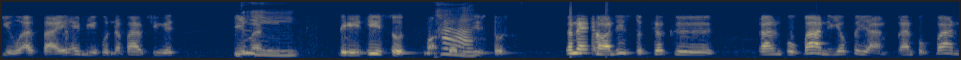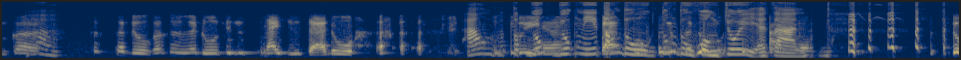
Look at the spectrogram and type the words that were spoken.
อยู่อาศัยให้มีคุณภาพชีวิต ที่มันดีดีที่สุดเหมาะสมค่ะที่สุดก็แน่นอนที่สุดก็คือ การปลูกบ้านนี่ยกตัวอย่าง การปลูกบ้านก็ค่ะก็ก็ดูก็คือก็ดูสินให้สินแสดู เอ้าจุ้ยยุคนะยุคนี้ต้องดูการปลูกต้องดูห่วงจุ้ยอาจารย์ ดู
